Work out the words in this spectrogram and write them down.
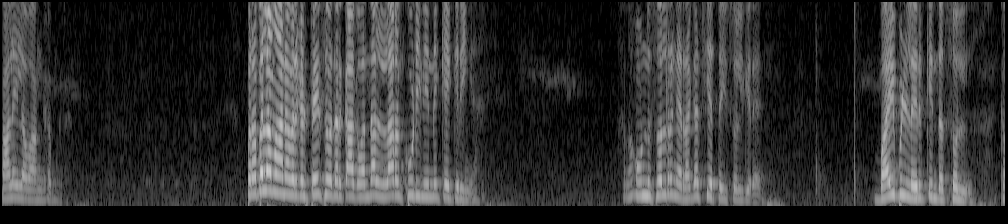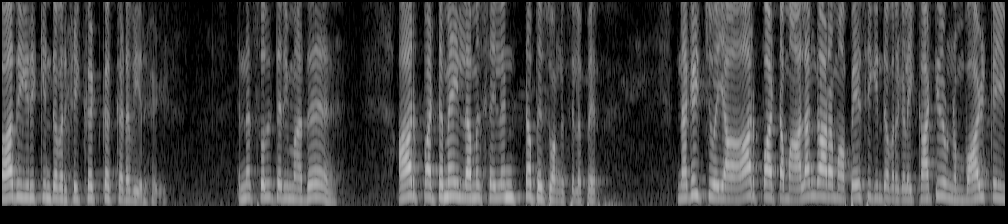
காலையில் வாங்க பிரபலமானவர்கள் பேசுவதற்காக வந்தால் எல்லாரும் கூடி நின்று கேட்குறீங்க நான் ஒன்று சொல்கிறேங்க ரகசியத்தை சொல்கிறேன். பைபிளில் இருக்கு இந்த சொல் காது இருக்கின்றவர்கள் கேட்க கடவீர்கள். என்ன சொல் தெரியுமா அது? ஆர்ப்பாட்டமே இல்லாமல் சைலண்ட்டாக பேசுவாங்க சில பேர். நகைச்சுவையா ஆர்ப்பாட்டமாக அலங்காரமாக பேசுகின்றவர்களை காட்டிலும் நம் வாழ்க்கையை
